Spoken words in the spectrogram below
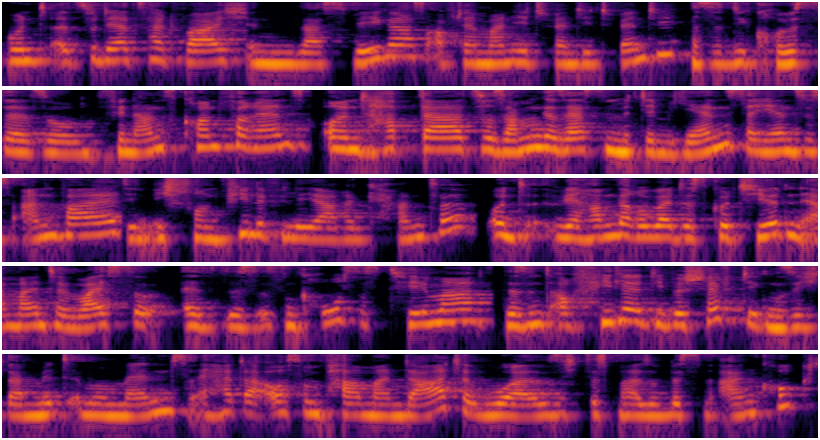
und äh, zu der Zeit war ich in Las Vegas auf der Money 2020, also die größte so Finanzkonferenz und habe da zusammengesessen mit dem Jens. Der Jens ist Anwalt, den ich schon viele, viele Jahre kannte und wir haben darüber diskutiert und er meinte, weißt du, das ist ein großes Thema. Da sind auch viele, die beschäftigen sich damit im Moment. Er hat da auch so ein paar Mandate, wo er sich das mal so ein bisschen anguckt.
